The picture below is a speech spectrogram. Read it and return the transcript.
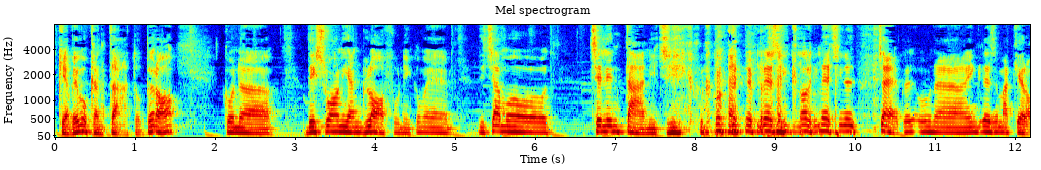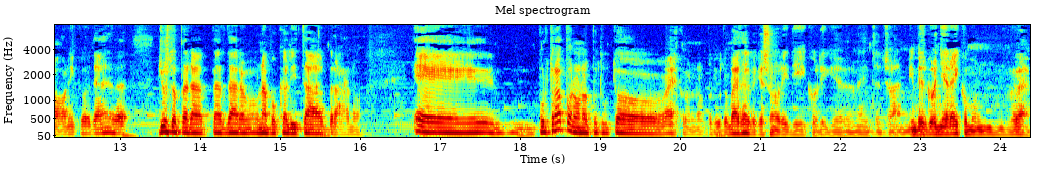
che avevo cantato, però con eh, dei suoni anglofoni, come diciamo celentanici, come presi in colline cine- cioè un inglese maccheronico, eh, giusto per, per dare una vocalità al brano. E purtroppo non ho potuto, ecco, non ho potuto mettere perché sono ridicoli, veramente, cioè, mi vergognerei come un... vabbè.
